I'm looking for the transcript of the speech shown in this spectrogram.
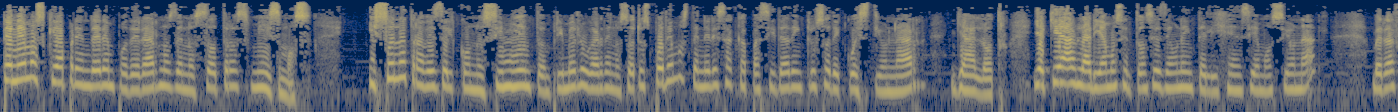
Tenemos que aprender a empoderarnos de nosotros mismos y solo a través del conocimiento, en primer lugar, de nosotros, podemos tener esa capacidad incluso de cuestionar ya al otro. Y aquí hablaríamos entonces de una inteligencia emocional, ¿verdad?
